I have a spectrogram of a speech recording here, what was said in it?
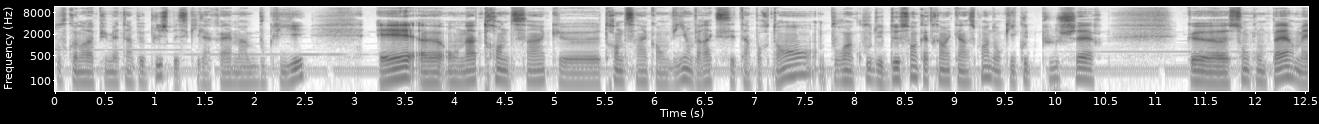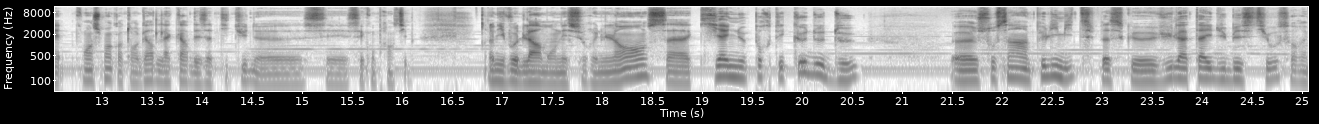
Trouve qu'on aurait pu mettre un peu plus parce qu'il a quand même un bouclier. Et on a 35, 35 en vie, on verra que c'est important. Pour un coût de 295 points, donc il coûte plus cher que son compère, mais franchement quand on regarde la carte des aptitudes, c'est compréhensible. Au niveau de l'arme, on est sur une lance euh, qui a une portée que de 2. Euh, je trouve ça un peu limite parce que vu la taille du bestiau, ça aurait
